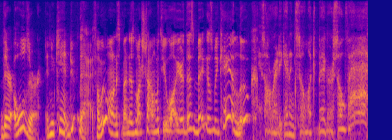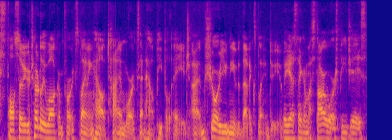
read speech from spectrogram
they're older and you can't do that. And we want to spend as much time with you while you're this big as we can, Luke. He's already getting so much bigger so fast. Also, you're totally welcome for explaining how time works and how people age. I'm sure you needed that explained to you. What do you guys think of my Star Wars PJs?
